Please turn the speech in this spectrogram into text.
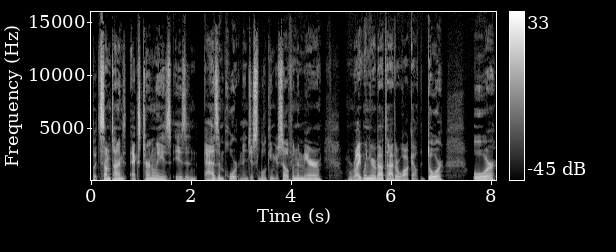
but sometimes externally is is an, as important. And just looking at yourself in the mirror right when you're about to either walk out the door or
